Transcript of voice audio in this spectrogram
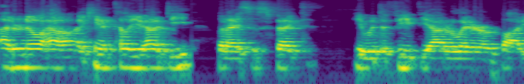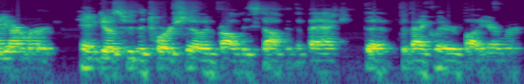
I don't know how I can't tell you how deep, but I suspect it would defeat the outer layer of body armor and go through the torso and probably stop at the back, the, the back layer of body armor.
